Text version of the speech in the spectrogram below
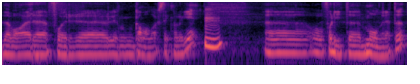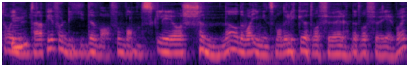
det var eh, for eh, liksom, gammeldags teknologi Mm. eh, og for lite målrettet. Og Mm. immunterapi fordi det var for vanskelig å skjønne, og det var ingen som hadde lykkes. Dette var før, dette var før Yervoy.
